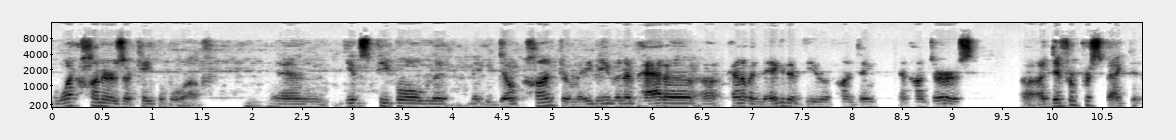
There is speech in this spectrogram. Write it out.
what hunters are capable of mm-hmm. and gives people that maybe don't hunt or maybe even have had a, a kind of a negative view of hunting and hunters uh, a different perspective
